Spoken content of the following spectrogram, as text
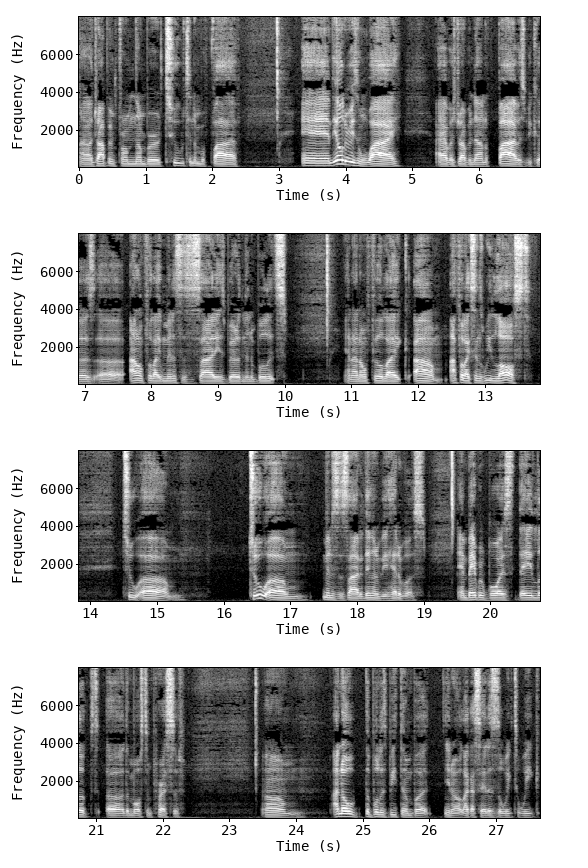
uh, dropping from number two to number five, and the only reason why I was dropping down to five is because uh, I don't feel like Menace Society is better than the Bullets, and I don't feel like um, I feel like since we lost to um, to um, Society, they're going to be ahead of us. And Baybrook Boys, they looked uh, the most impressive. Um, I know the Bullets beat them, but you know, like I said, this is a week to week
